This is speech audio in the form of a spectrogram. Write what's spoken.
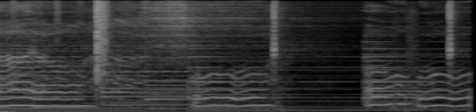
마요. 우, 우, 우.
